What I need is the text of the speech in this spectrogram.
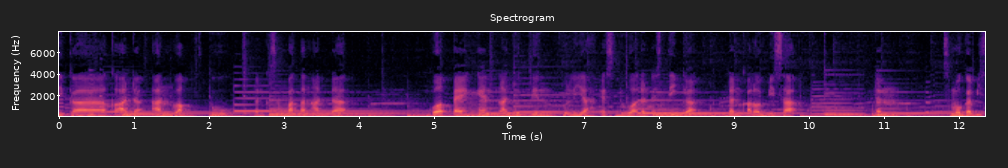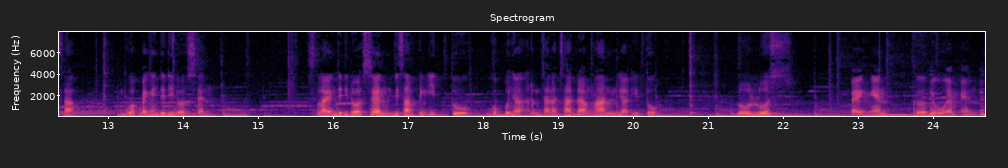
jika keadaan waktu dan kesempatan ada gue pengen lanjutin kuliah S2 dan S3 dan kalau bisa dan semoga bisa gue pengen jadi dosen selain jadi dosen di samping itu gue punya rencana cadangan yaitu lulus pengen ke BUMN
